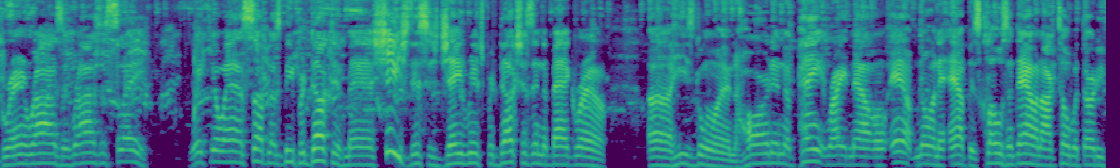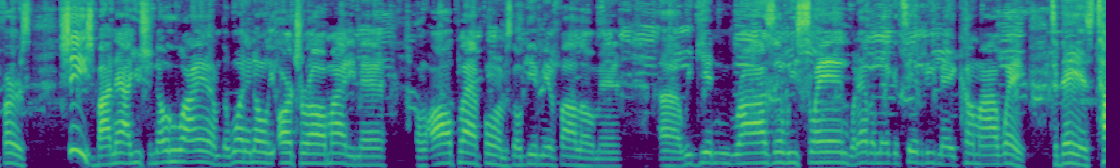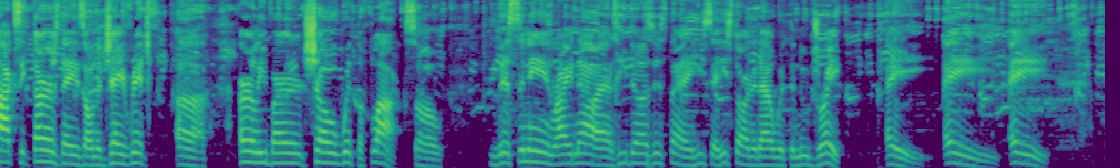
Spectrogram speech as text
Grand Rise and Rise and Slay. Wake your ass up. Let's be productive, man. Sheesh, this is J Rich Productions in the background. Uh, he's going hard in the paint right now on AMP, knowing that AMP is closing down October 31st. Sheesh, by now you should know who I am, the one and only Archer Almighty, man. On all platforms, go give me a follow, man. Uh, we getting rising, we slaying whatever negativity may come our way. Today is Toxic Thursdays on the J Rich uh, Early Bird Show with the Flock. So listen in right now as he does his thing. He said he started out with the new Drake. Hey, hey, hey.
